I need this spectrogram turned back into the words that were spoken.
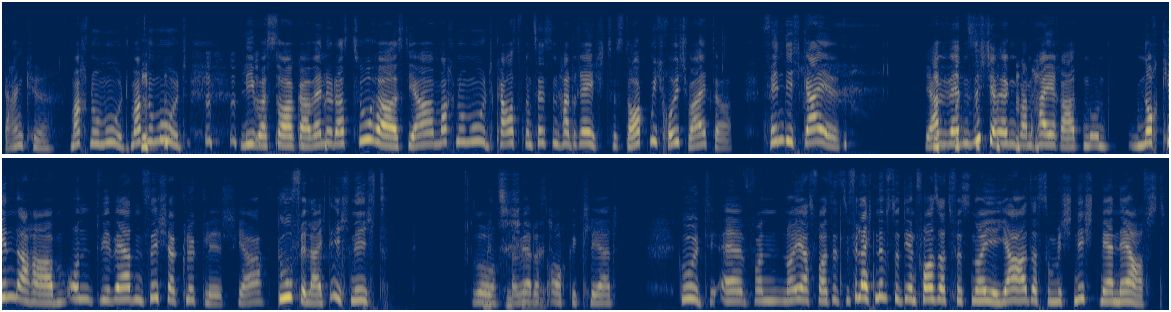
Danke. Mach nur Mut, mach nur Mut. Lieber Stalker, wenn du das zuhörst, ja, mach nur Mut. Chaosprinzessin hat recht. Stalk mich ruhig weiter. Finde ich geil. Ja, wir werden sicher irgendwann heiraten und noch Kinder haben und wir werden sicher glücklich, ja. Du vielleicht, ich nicht. So, dann wäre das auch geklärt. Gut, äh, von Neujahrsvorsätzen. Vielleicht nimmst du dir einen Vorsatz fürs neue Jahr, dass du mich nicht mehr nervst.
